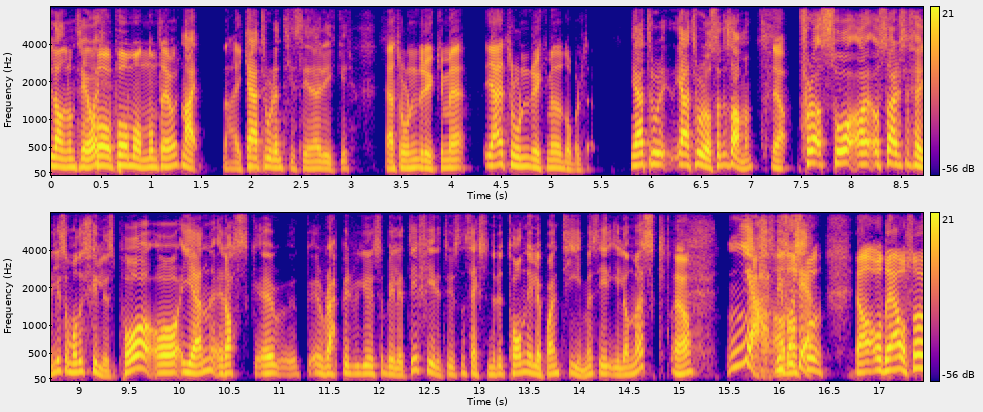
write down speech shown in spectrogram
lander om tre år? På, på måneden om tre år? Nei. Nei. Jeg tror den tidslinja ryker. Jeg tror den ryker med, jeg tror den ryker med det dobbelte. Jeg tror, jeg tror også det samme. Ja. For da, så, og så er det selvfølgelig så må det fylles på, og igjen rask uh, rapid reusability, 4600 tonn i løpet av en time, sier Elon Musk. Ja. Nja, vi Ja, får se. Ja, og det er også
